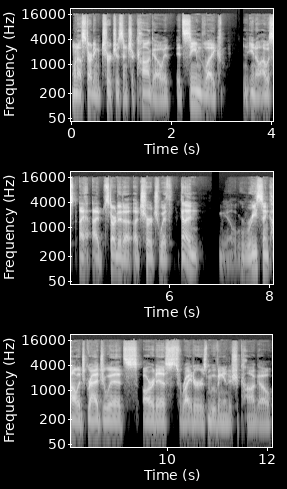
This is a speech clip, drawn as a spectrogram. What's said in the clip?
when I was starting churches in Chicago. It it seemed like, you know, I was I, I started a, a church with kind of you know recent college graduates, artists, writers moving into Chicago.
